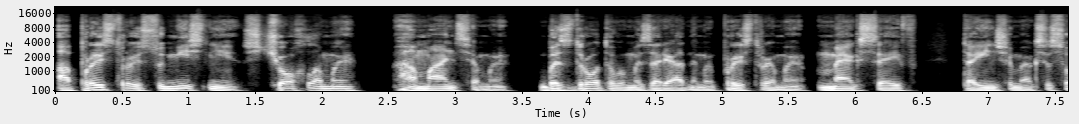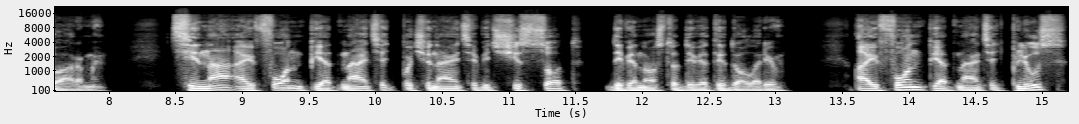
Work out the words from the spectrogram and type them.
а пристрої сумісні з чохлами, гаманцями, бездротовими зарядними пристроями MagSafe та іншими аксесуарами. Ціна iPhone 15 починається від 699 доларів, iPhone 15 Plus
